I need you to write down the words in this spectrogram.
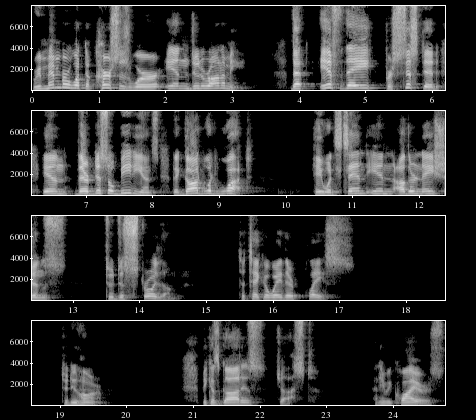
Remember what the curses were in Deuteronomy. That if they persisted in their disobedience, that God would what? He would send in other nations to destroy them, to take away their place, to do harm. Because God is just and he requires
